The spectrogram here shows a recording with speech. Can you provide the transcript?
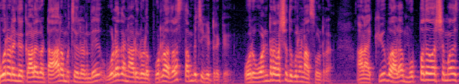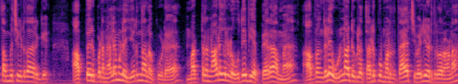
ஊரடங்கு காலகட்டம் ஆரம்பிச்சதுலேருந்து உலக நாடுகளோட பொருளாதாரம் ஸ்தம்பிச்சுக்கிட்டு இருக்கு ஒரு ஒன்றரை வருஷத்துக்குள்ள நான் சொல்கிறேன் ஆனால் கியூபாவில் முப்பது வருஷமாவே ஸ்தம்பிச்சுக்கிட்டு தான் இருக்குது அப்பேற்பட்ட நிலைமையில் இருந்தாலும் கூட மற்ற நாடுகளோட உதவியை பெறாமல் அவங்களே உள்நாட்டுக்குள்ளே தடுப்பு மருந்து தயாரித்து வெளியே எடுத்துட்டு வராங்கன்னா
